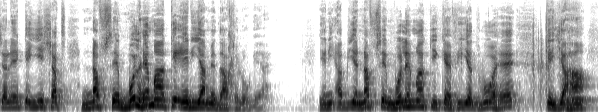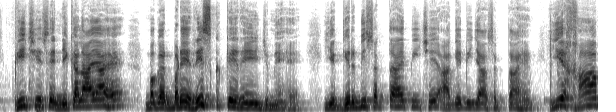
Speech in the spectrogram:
چلے کہ یہ شخص نفس ملہمہ کے ایریا میں داخل ہو گیا ہے۔ یعنی اب یہ نفس ملہمہ کی کیفیت وہ ہے کہ یہاں پیچھے سے نکل آیا ہے، مگر بڑے رسک کے رینج میں ہے۔ یہ گر بھی سکتا ہے پیچھے، آگے بھی جا سکتا ہے۔ یہ خواب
